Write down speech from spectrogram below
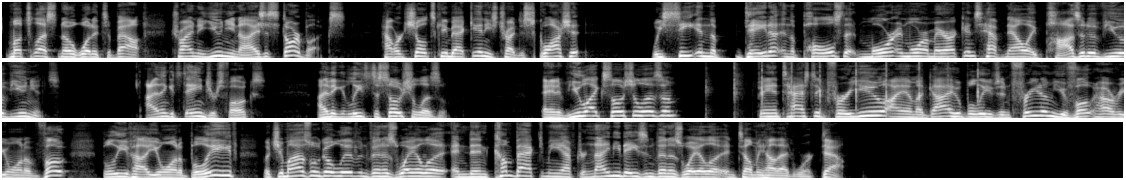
much less know what it's about, trying to unionize at Starbucks. Howard Schultz came back in, he's tried to squash it. We see in the data in the polls that more and more Americans have now a positive view of unions. I think it's dangerous, folks. I think it leads to socialism. And if you like socialism, fantastic for you. I am a guy who believes in freedom. You vote however you want to vote, believe how you want to believe, but you might as well go live in Venezuela and then come back to me after 90 days in Venezuela and tell me how that worked out.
